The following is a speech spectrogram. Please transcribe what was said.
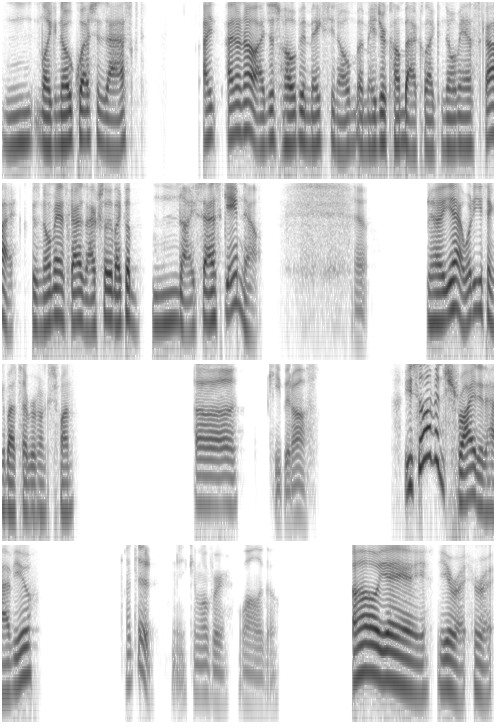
n- like no questions asked. I I don't know. I just hope it makes you know a major comeback like No Man's Sky because No Man's Sky is actually like a nice ass game now. Yeah. Uh, yeah. What do you think about Cyberpunk's fun? Uh, keep it off. You still haven't tried it, have you? I did. He came over a while ago. Oh yeah, yeah, yeah. You're right. You're right.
